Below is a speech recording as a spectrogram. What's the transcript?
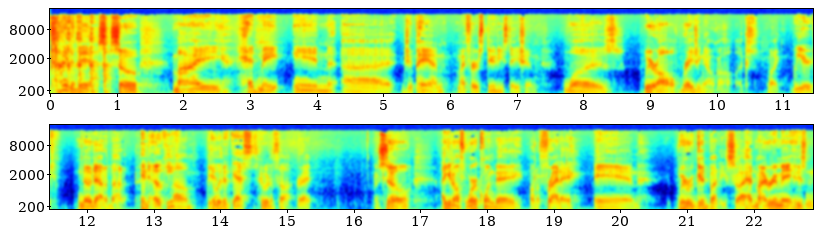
kind of is. So, my headmate in uh, Japan, my first duty station, was we were all raging alcoholics, like Weird. no doubt about it. In Oki? Um, yeah. Who would have guessed? Who would have thought, right? So I get off work one day on a Friday and we were good buddies. So I had my roommate who's you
